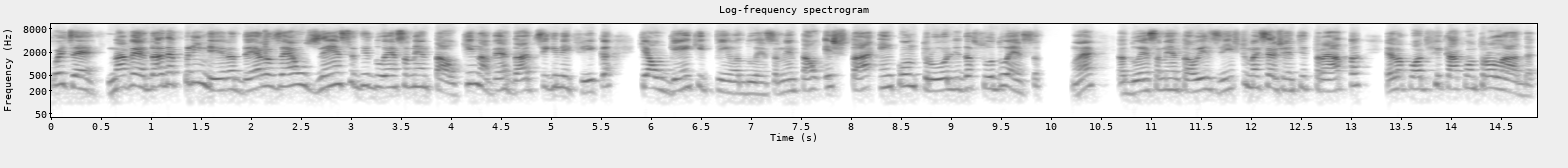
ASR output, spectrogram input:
Pois é, na verdade, a primeira delas é a ausência de doença mental, que na verdade significa que alguém que tem uma doença mental está em controle da sua doença. Não é? A doença mental existe, mas se a gente trata, ela pode ficar controlada.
